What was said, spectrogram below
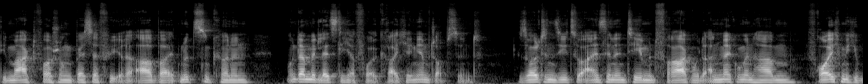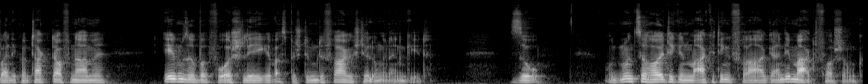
die Marktforschung besser für Ihre Arbeit nutzen können und damit letztlich erfolgreicher in Ihrem Job sind. Sollten Sie zu einzelnen Themen Fragen oder Anmerkungen haben, freue ich mich über eine Kontaktaufnahme, ebenso über Vorschläge, was bestimmte Fragestellungen angeht. So, und nun zur heutigen Marketingfrage an die Marktforschung.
